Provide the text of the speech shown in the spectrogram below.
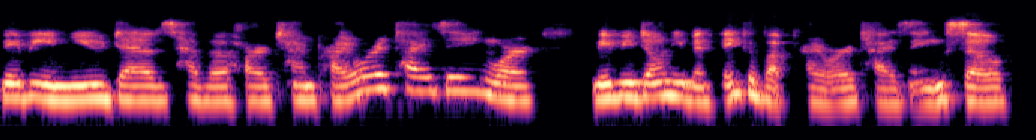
maybe new devs have a hard time prioritizing or maybe don't even think about prioritizing. So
